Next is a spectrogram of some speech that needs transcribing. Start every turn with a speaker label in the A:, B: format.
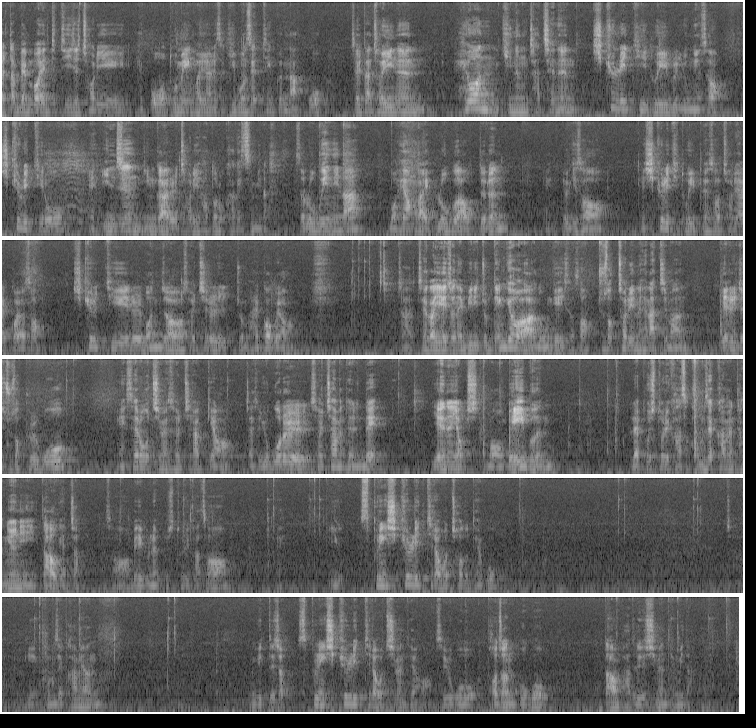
A: 자 일단 멤버 엔티티 이제 처리했고 도메인 관련해서 기본 세팅 끝났고 자 일단 저희는 회원 기능 자체는 시큐리티 도입을 이용해서 시큐리티로 예, 인증 인가를 처리하도록 하겠습니다. 그래서 로그인이나 뭐 회원 가입, 로그아웃들은 예, 여기서 예, 시큐리티 도입해서 처리할 거여서 시큐리티를 먼저 설치를 좀 할 거고요. 자, 제가 예전에 미리 좀 땡겨와 놓은 게 있어서 주석 처리는 해놨지만 얘를 이제 주석 풀고 예, 새로 고침해서 설치를 할게요. 자, 그래서 요거를 설치하면 되는데 얘는 역시 뭐 메이븐 레포지토리 가서 검색하면 당연히 나오겠죠. 그래서 메이븐 레포지토리 가서 예, 이 스프링 시큐리티라고 쳐도 되고 자, 여기 검색하면 여기 뜨죠? 스프링 시큐리티라고 치면 돼요. 그래서 요거 버전 보고 다운 받으시면 됩니다.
